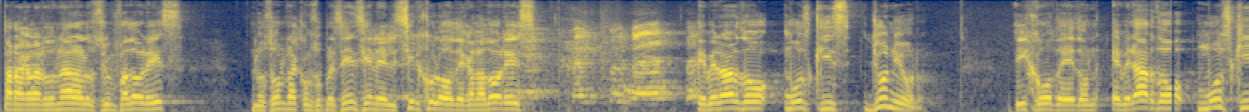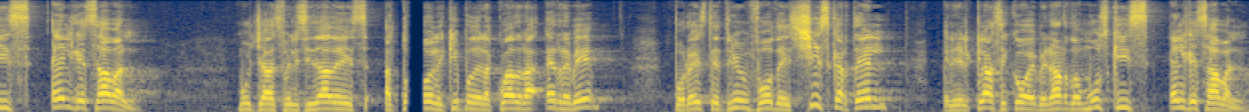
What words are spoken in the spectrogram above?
Para galardonar a los triunfadores, nos honra con su presencia en el círculo de ganadores Everardo Musquiz Jr., hijo de don Everardo Musquiz Elguezábal. Muchas felicidades a todo el equipo de la cuadra RB por este triunfo de Shiz Cartel en el clásico Everardo Musquiz Elguezábal.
